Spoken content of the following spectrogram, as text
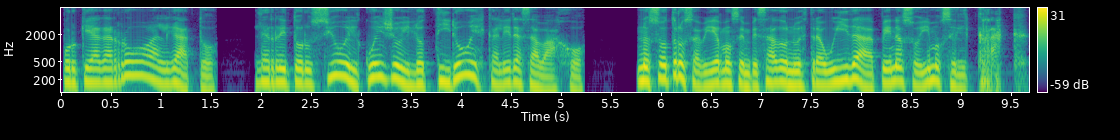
porque agarró al gato, le retorció el cuello y lo tiró escaleras abajo. Nosotros habíamos empezado nuestra huida apenas oímos el crack.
